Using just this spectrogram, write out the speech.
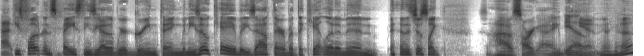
I, he's floating in space and he's got a weird green thing but he's okay but he's out there but they can't let him in and it's just like ah, sorry guy we Yeah. can't like, huh?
